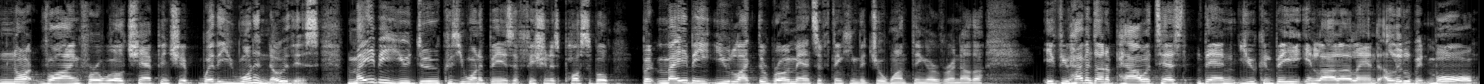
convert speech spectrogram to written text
not vying for a world championship, whether you want to know this. Maybe you do because you want to be as efficient as possible, but maybe you like the romance of thinking that you're one thing over another. If you haven't done a power test, then you can be in La La Land a little bit more.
